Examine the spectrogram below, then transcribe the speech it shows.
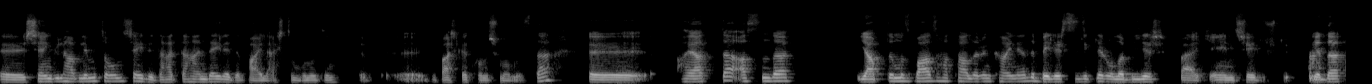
e, Şengül Hablemitoğlu şey dedi. Hatta Hande ile de paylaştım bunu dün e, bir başka konuşmamızda. E, hayatta aslında yaptığımız bazı hataların kaynağı da belirsizlikler olabilir belki endişeye düştü. Ya da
